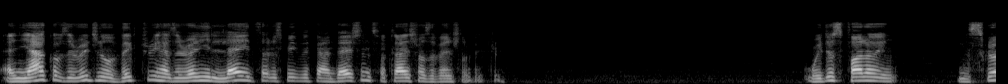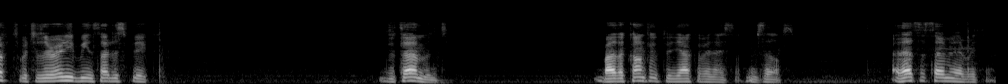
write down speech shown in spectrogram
And Yaakov's original victory has already laid, so to speak, the foundations for Klal Yisrael's eventual victory. we're just following the script which has already been, so to speak, determined by the conflict between Yaakov and Esau themselves. And that's the same in everything.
